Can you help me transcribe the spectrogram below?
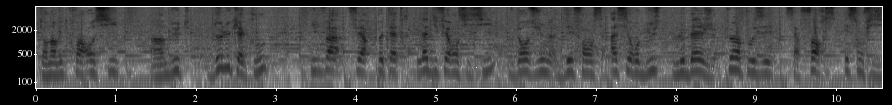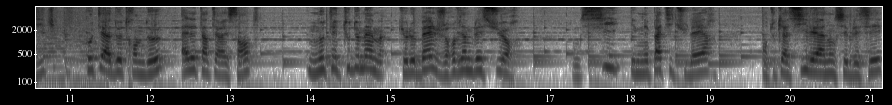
Puis on a envie de croire aussi un but de Lukaku. Il va faire peut-être la différence ici. Dans une défense assez robuste, le Belge peut imposer sa force et son physique. Côté à 2,32, elle est intéressante. Notez tout de même que le Belge revient de blessure. Donc si il n'est pas titulaire, en tout cas, s'il est annoncé blessé,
